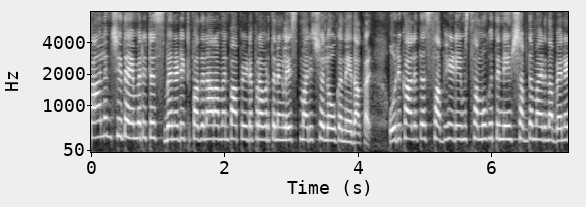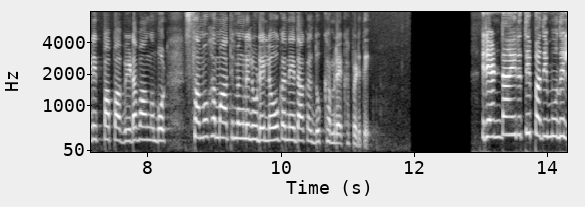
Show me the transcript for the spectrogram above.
കാലം ചെയ്ത എമരിറ്റസ് ബെനഡിക്ട് പതിനാറാമൻ പാപ്പയുടെ പ്രവർത്തനങ്ങളെ സ്മരിച്ച ലോക നേതാക്കൾ. ഒരു കാലത്ത് സഭയുടെയും സമൂഹത്തിന്റെയും ശബ്ദമായിരുന്ന ബെനഡിക്ട് പാപ്പ വിടവാങ്ങുമ്പോൾ സമൂഹ മാധ്യമങ്ങളിലൂടെ ലോക നേതാക്കൾ ദുഃഖം രേഖപ്പെടുത്തി. രണ്ടായിരത്തി പതിമൂന്നിൽ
